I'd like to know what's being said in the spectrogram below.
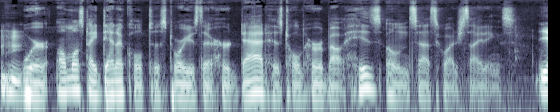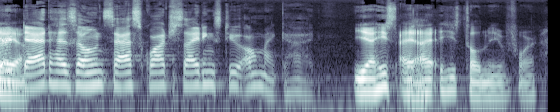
Mhm. were almost identical to stories that her dad has told her about his own Sasquatch sightings. yeah Her yeah dad has own Sasquatch sightings too. Oh my god. Yeah, he's I, I, he's told me before.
